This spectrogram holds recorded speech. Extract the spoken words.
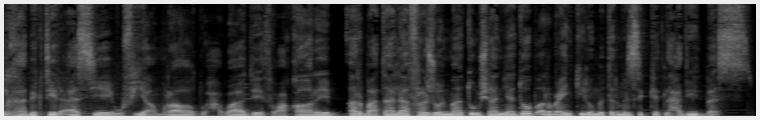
الغابة كتير قاسية وفيها أمراض وحوادث وعقارب. 4000 رجل ماتوا مشان يدوب 40 كيلومتر من سكة الحديد بس.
